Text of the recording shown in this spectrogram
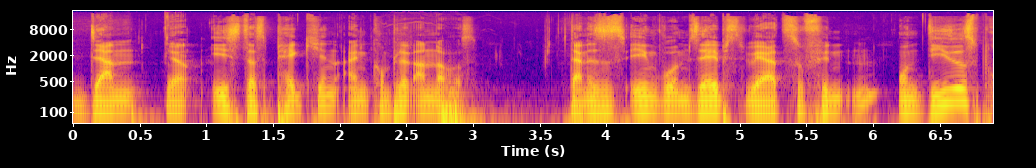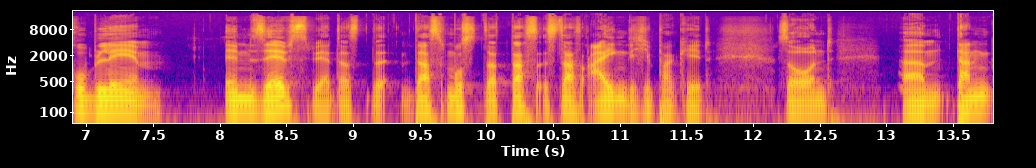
dann Ja. ist das Päckchen ein komplett anderes. Dann ist es irgendwo im Selbstwert zu finden und dieses Problem im Selbstwert, das, das muss, das, das ist das eigentliche Paket. So und ähm, dann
